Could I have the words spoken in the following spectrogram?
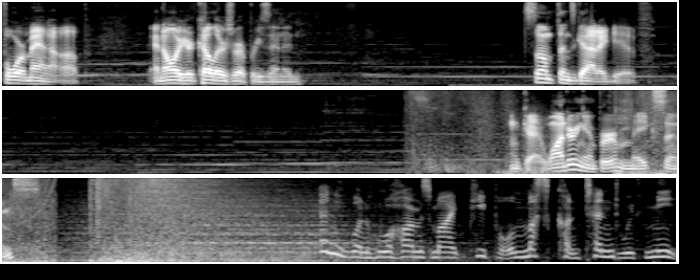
four mana up and all your colors represented. Something's got to give. Okay, Wandering Emperor makes sense. Anyone who harms my people must contend with me.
